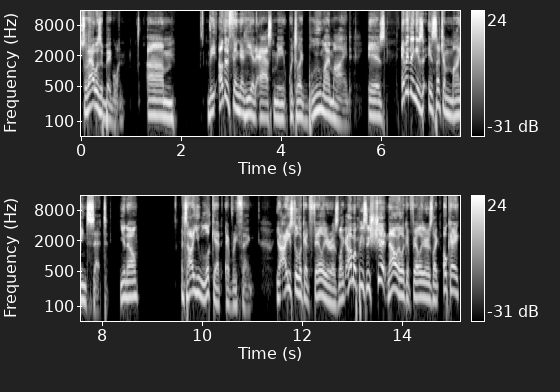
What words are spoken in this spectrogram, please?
So that was a big one. Um, the other thing that he had asked me, which like blew my mind, is everything is is such a mindset. You know, it's how you look at everything. You know, I used to look at failure as like, I'm a piece of shit. Now I look at failure as like, okay,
